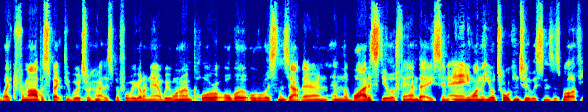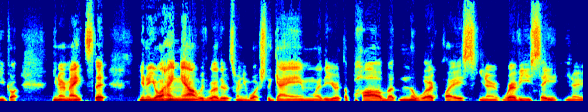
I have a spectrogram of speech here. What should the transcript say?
like from our perspective, we were talking about this before we got on now. We want to implore all the all the listeners out there and, and the wider Steeler fan base and, and anyone that you're talking to, listeners as well. If you've got you know, mates that, you know, you're hanging out with, whether it's when you watch the game, whether you're at the pub, in the workplace, you know, wherever you see, you know,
